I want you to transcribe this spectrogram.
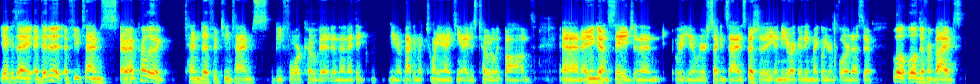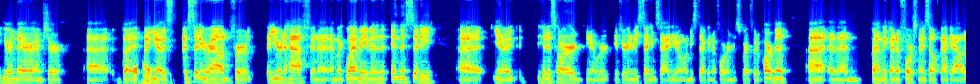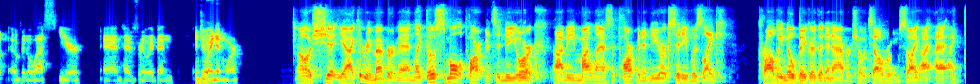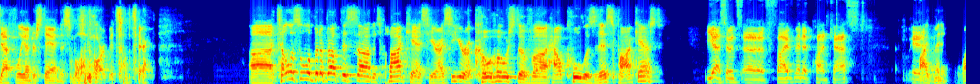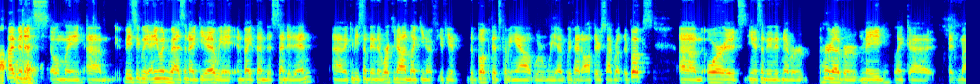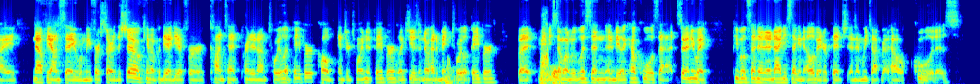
Yeah, because I, I did it a few times. I, I probably like 10 to 15 times before COVID. And then I think, you know, back in like 2019, I just totally bombed and I didn't get on stage. And then, we, you know, we were second side, especially in New York. I think, Michael, you're in Florida. So a little, little different vibes here and there, I'm sure. Uh, but, you know, I was, I was, sitting around for a year and a half and I, I'm like, why am I even in, this city? Uh, you know, hit us hard. You know, we're, if you're going to be stuck inside, you don't want to be stuck in a 400 square foot apartment. Uh, and then finally kind of forced myself back out over the last year and have really been enjoying it more. Oh shit, yeah, I can remember, man. Like those small apartments in New York. I mean, my last apartment in New York City was like probably no bigger than an average hotel room. So I, I, I definitely understand the small apartments up there. Uh, tell us a little bit about this uh, this podcast here. I see you're a co-host of uh, How Cool Is This podcast? Yeah, so it's a five minute podcast. It, five minutes. Wow. Five okay. minutes only. Um, basically, anyone who has an idea, we invite them to send it in. Uh, it can be something they're working on, like you know, if, if, you have the book that's coming out, where we have we've had authors talk about their books, um, or it's you know something they've never heard of or made. Like uh, my now fiance, when we first started the show, came up with the idea for content printed on toilet paper called intertoilet paper. Like she doesn't know how to make toilet paper, but maybe someone would listen and be like, "How cool is that?" So anyway, people send in a 90 second elevator pitch, and then we talk about how cool it is.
